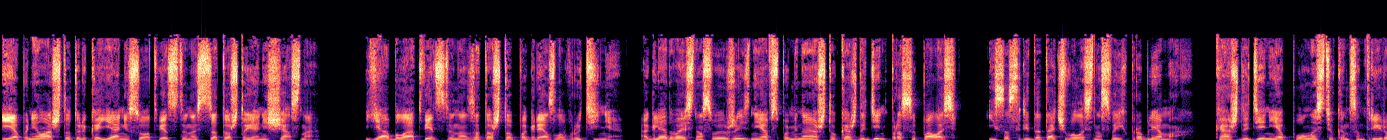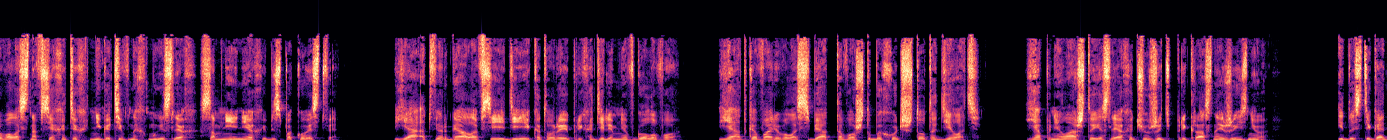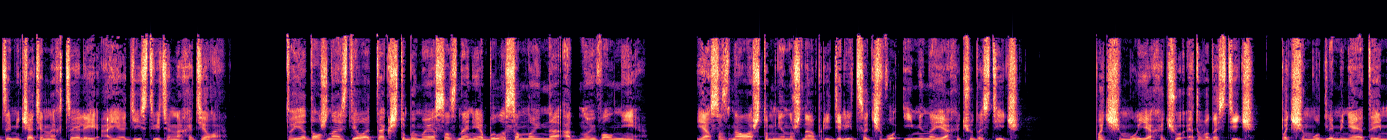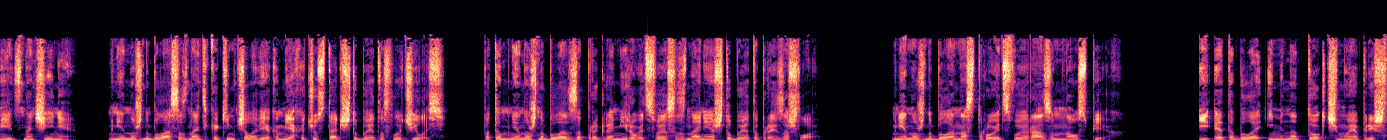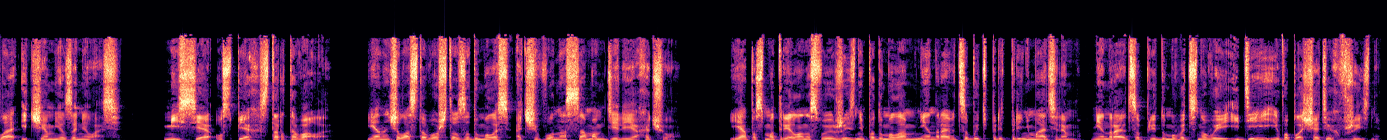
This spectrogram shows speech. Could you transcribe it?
И я поняла, что только я несу ответственность за то, что я несчастна. Я была ответственна за то, что погрязла в рутине. Оглядываясь на свою жизнь, я вспоминаю, что каждый день просыпалась и сосредотачивалась на своих проблемах. Каждый день я полностью концентрировалась на всех этих негативных мыслях, сомнениях и беспокойстве. Я отвергала все идеи, которые приходили мне в голову. Я отговаривала себя от того, чтобы хоть что-то делать. Я поняла, что если я хочу жить прекрасной жизнью и достигать замечательных целей, а я действительно хотела – то я должна сделать так, чтобы мое сознание было со мной на одной волне. Я осознала, что мне нужно определиться, чего именно я хочу достичь. Почему я хочу этого достичь? Почему для меня это имеет значение? Мне нужно было осознать, каким человеком я хочу стать, чтобы это случилось. Потом мне нужно было запрограммировать свое сознание, чтобы это произошло. Мне нужно было настроить свой разум на успех. И это было именно то, к чему я пришла и чем я занялась. Миссия «Успех» стартовала. Я начала с того, что задумалась, а чего на самом деле я хочу. Я посмотрела на свою жизнь и подумала, мне нравится быть предпринимателем, мне нравится придумывать новые идеи и воплощать их в жизнь.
